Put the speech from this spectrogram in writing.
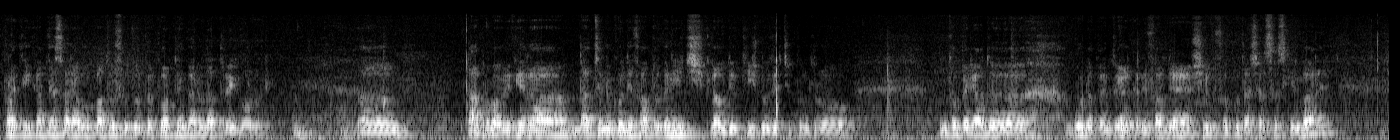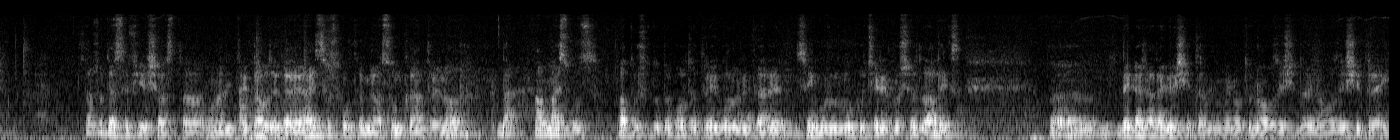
Practic, adversarul a avut 4 șuturi pe portă în care au dat 3 goluri. Da, probabil că era, dar ținând cont de faptul că nici Claudiu Chiș nu trece într-o într-o perioadă bună pentru el, că de fapt de aia și făcut această schimbare, s-ar putea să fie și asta una dintre cauze care, hai să spun că mi-o asum ca antrenor, dar am mai spus, 4 șuturi pe portă, 3 goluri în care singurul lucru ce reproșez la Alex, uh, degajarea greșită în minutul 92-93.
